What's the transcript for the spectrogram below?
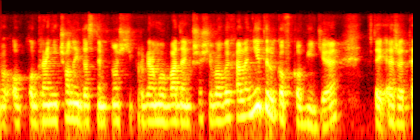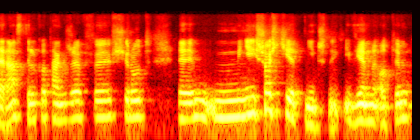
o ograniczonej dostępności programów badań przesiewowych, ale nie tylko w COVID-zie, w tej erze teraz, tylko także wśród e, mniejszości etnicznych. I wiemy o tym,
